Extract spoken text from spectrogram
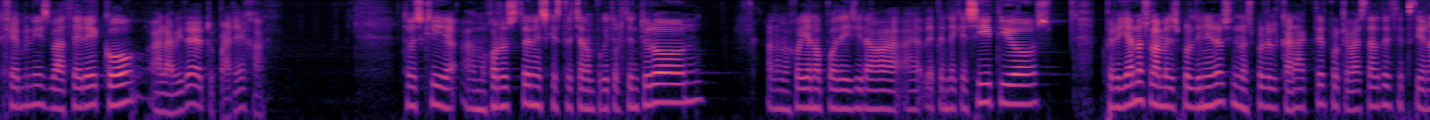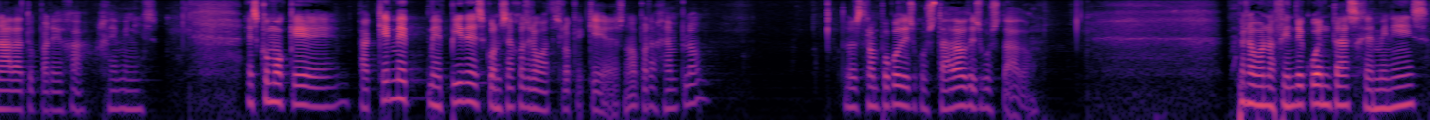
Géminis va a hacer eco a la vida de tu pareja. Entonces, sí, a lo mejor os tenéis que estrechar un poquito el cinturón, a lo mejor ya no podéis ir a, depende de qué sitios, pero ya no solamente es por el dinero, sino es por el carácter, porque va a estar decepcionada tu pareja, Géminis. Es como que, ¿para qué me, me pides consejos y luego haces lo que quieres, ¿no? Por ejemplo. Entonces está un poco disgustada o disgustado. Pero bueno, a fin de cuentas, Géminis,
